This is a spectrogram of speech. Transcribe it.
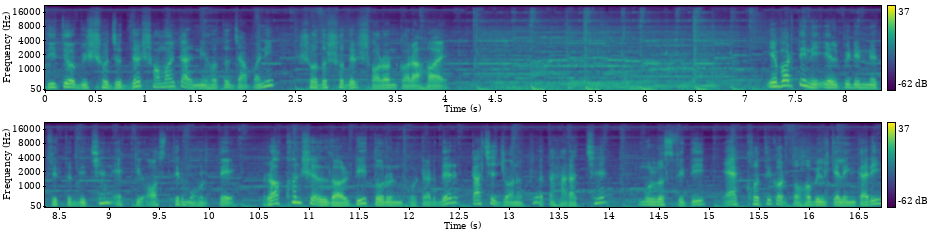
দ্বিতীয় বিশ্বযুদ্ধের সময়কার নিহত জাপানি সদস্যদের স্মরণ করা হয়। এবার তিনি এলপিডির নেতৃত্ব দিচ্ছেন একটি অস্থির মুহূর্তে। রক্ষণশীল দলটি তরুণ ভোটারদের কাছে জনপ্রিয়তা হারাচ্ছে। মূল্যস্ফীতি, এক ক্ষতিকর তহবিল কেলেঙ্কারি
